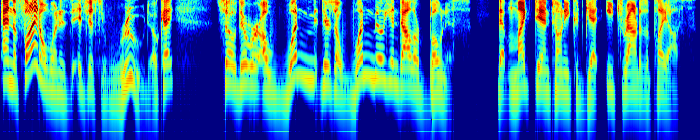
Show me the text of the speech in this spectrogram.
And the final one is is just rude. Okay, so there were a one. There's a one million dollar bonus that Mike D'Antoni could get each round of the playoffs,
